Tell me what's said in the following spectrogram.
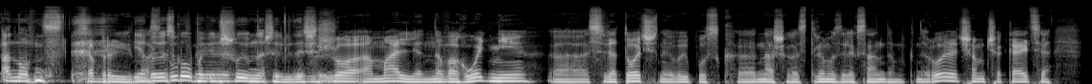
анонс. Сябры абавязкова павіншуем наших ўжо амаль навагодні святочны выпуск нашага стрыму з Александром кныровичам. Чакайце на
